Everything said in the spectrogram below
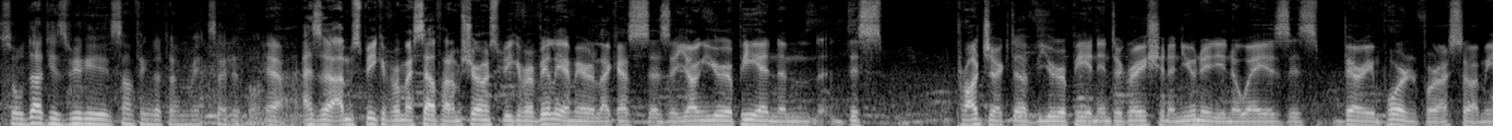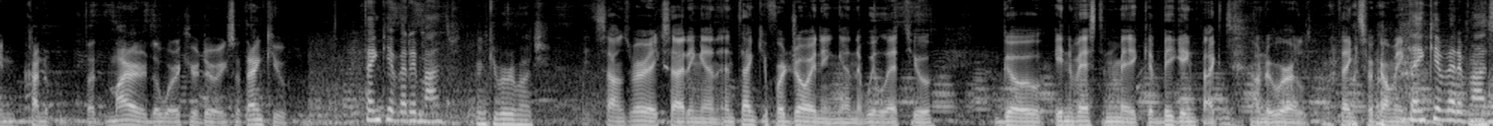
So that is really something that I'm excited about. Yeah, as a, I'm speaking for myself, and I'm sure I'm speaking for William here. Like as as a young European, and this project of European integration and unity in a way is, is very important for us. So, I mean, kind of admire the work you're doing. So, thank you. Thank you very much. Thank you very much. It sounds very exciting, and, and thank you for joining. And we'll let you go invest and make a big impact on the world. Thanks for coming. thank you very much.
